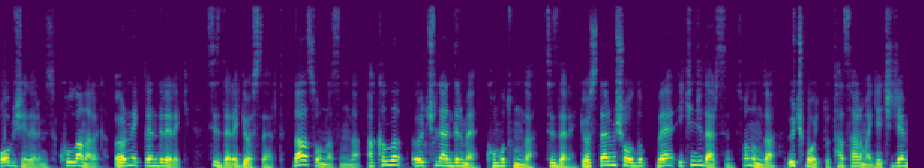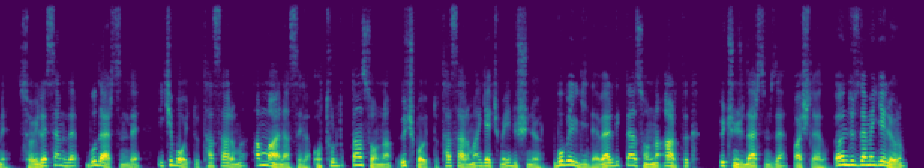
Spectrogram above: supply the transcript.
objelerimizi kullanarak örneklendirerek sizlere gösterdim. Daha sonrasında akıllı ölçülendirme komutunda sizlere göstermiş oldum ve ikinci dersin sonunda 3 boyutlu tasarıma geçeceğimi söylesem de bu dersimde 2 boyutlu tasarımı tam manasıyla oturduktan sonra 3 boyutlu tasarıma geçmeyi düşünüyorum. Bu bilgiyi de verdikten sonra artık Üçüncü dersimize başlayalım. Ön düzleme geliyorum.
